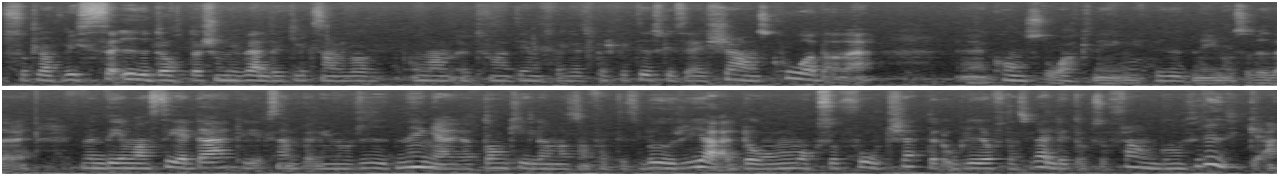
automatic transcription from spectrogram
såklart vissa idrotter som är väldigt, liksom, vad- om man utifrån ett jämställdhetsperspektiv skulle säga, könskodade. Eh, konståkning, ridning och så vidare. Men det man ser där till exempel inom ridning är ju att de killarna som faktiskt börjar, de också fortsätter och blir oftast väldigt också framgångsrika.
